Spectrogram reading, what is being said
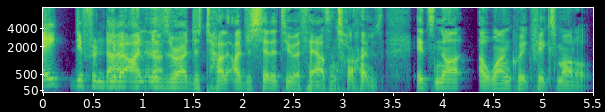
eight different diets. Yeah, but I, this is where I just told, I just said it to you a thousand times. It's not a one quick fix model.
